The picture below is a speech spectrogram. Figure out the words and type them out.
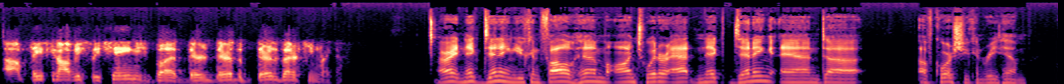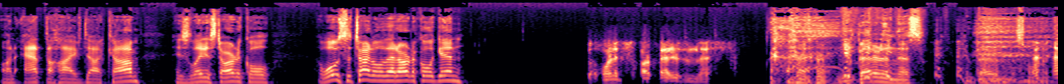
Um, things can obviously change, but they're they're the they're the better team right now. All right, Nick Denning. You can follow him on Twitter at Nick Denning, and uh, of course, you can read him on atthehive.com. His latest article. What was the title of that article again? The Hornets are better than this. You're better than this. You're better than this, Hornets.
